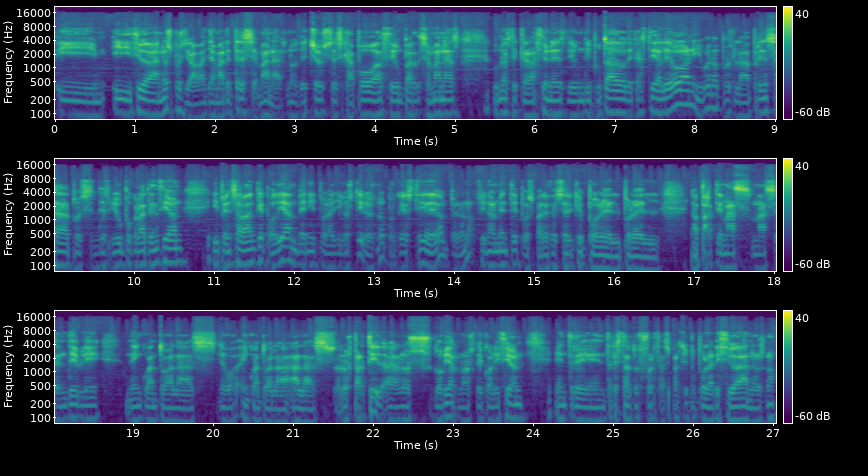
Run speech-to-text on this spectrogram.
y, Ciudadanos pues llevaban ya más de tres semanas. ¿no? De hecho, se escapó hace un par de semanas unas declaraciones de un diputado de Castilla y León y bueno, pues la prensa pues desvió un poco la atención y pensaban que podían venir por allí los ¿no? Porque es León, pero no, finalmente pues parece ser que por el por el la parte más más endeble en cuanto a las en cuanto a, las a los partidos, a los gobiernos de coalición entre entre estas dos fuerzas, Partido Popular y Ciudadanos, ¿no?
